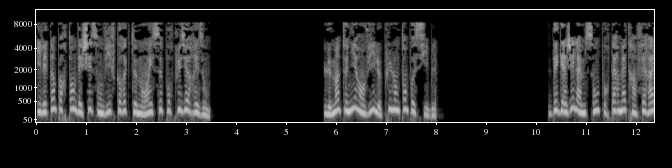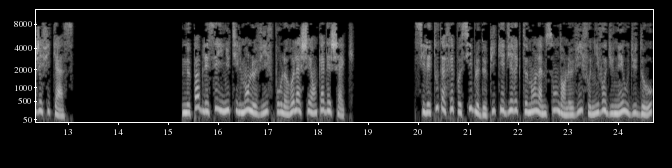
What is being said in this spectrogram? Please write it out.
il est important d'écher son vif correctement et ce pour plusieurs raisons. Le maintenir en vie le plus longtemps possible. Dégager l'hameçon pour permettre un ferrage efficace. Ne pas blesser inutilement le vif pour le relâcher en cas d'échec. S'il est tout à fait possible de piquer directement l'hameçon dans le vif au niveau du nez ou du dos,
